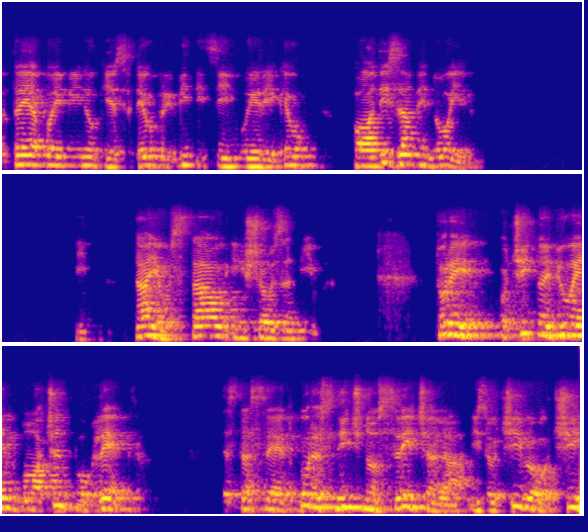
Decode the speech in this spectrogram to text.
Mateja po imenu, ki je sedel pri bitnici in mu je rekel: Hodi za menoj. In ta je vstal in šel za njim. Torej, očitno je bil en močen pogled, da sta se tako resnično srečala iz oči v oči.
